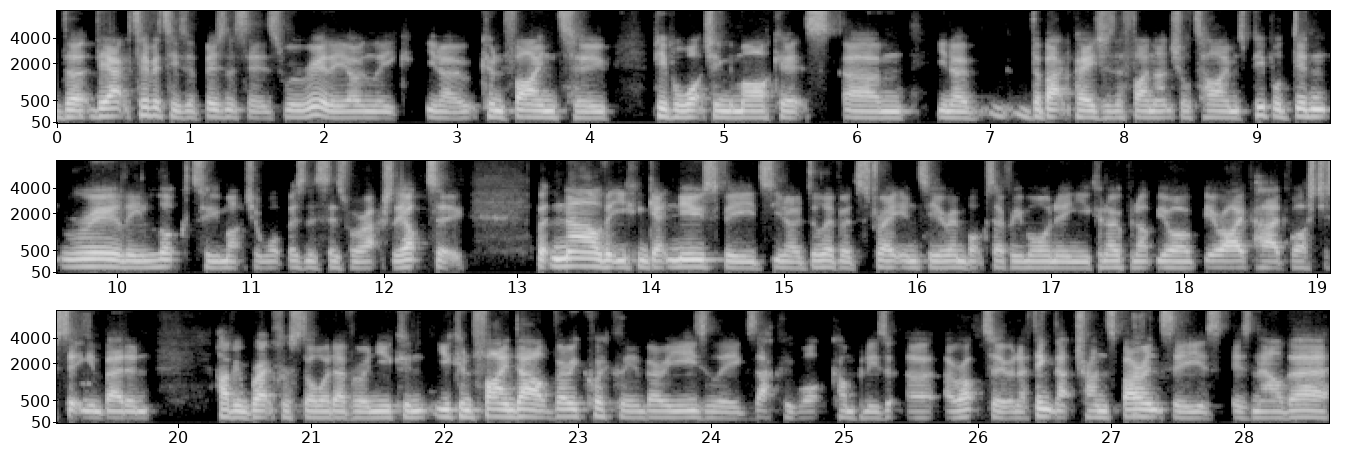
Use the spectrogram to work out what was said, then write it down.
that the activities of businesses were really only you know confined to people watching the markets, um, you know, the back pages of the Financial Times, people didn't really look too much at what businesses were actually up to. But now that you can get news feeds, you know, delivered straight into your inbox every morning, you can open up your your iPad whilst you're sitting in bed and having breakfast or whatever, and you can you can find out very quickly and very easily exactly what companies are, are up to. And I think that transparency is is now there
